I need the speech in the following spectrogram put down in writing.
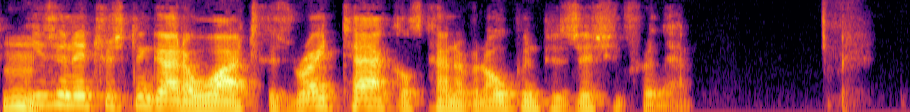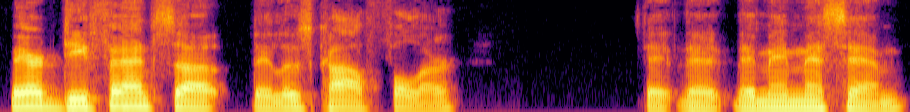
Hmm. He's an interesting guy to watch because right tackle is kind of an open position for them. Bear defense, uh, they lose Kyle Fuller. They they, they may miss him.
